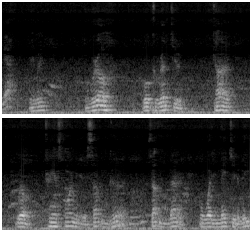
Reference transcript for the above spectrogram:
Yeah. Amen. The world will corrupt you. God will transform you to something good, Mhm. something better than what He made you to be.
